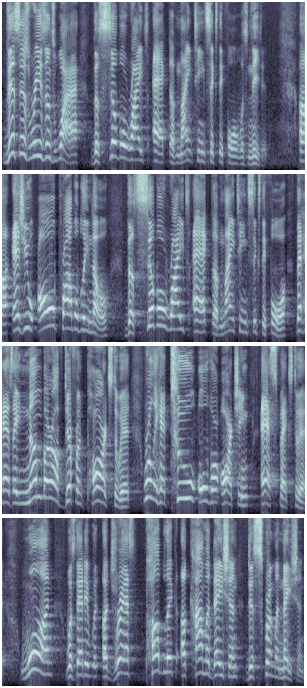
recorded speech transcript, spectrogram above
this is reasons why the Civil Rights Act of 1964 was needed. Uh, as you all probably know, the Civil Rights Act of 1964, that has a number of different parts to it, really had two overarching aspects to it. One was that it would address public accommodation discrimination,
